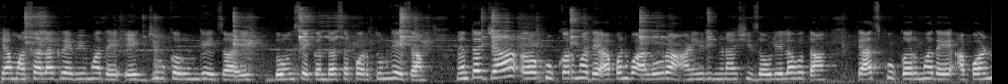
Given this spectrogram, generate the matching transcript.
ह्या मसाला ग्रेव्हीमध्ये एकजीव करून घ्यायचा एक दोन सेकंद असं परतून घ्यायचा. नंतर ज्या कुकरमध्ये आपण वालोरा आणि रिंगणा शिजवलेला होता त्याच कुकरमध्ये आपण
